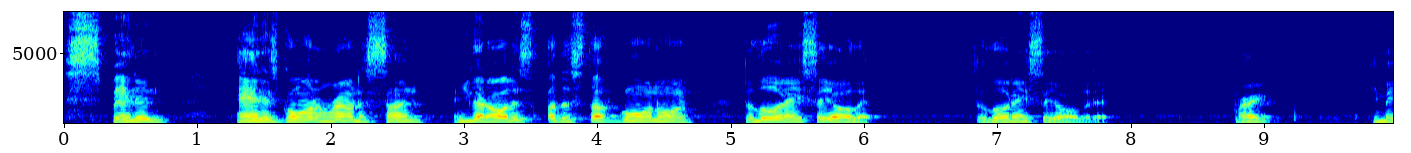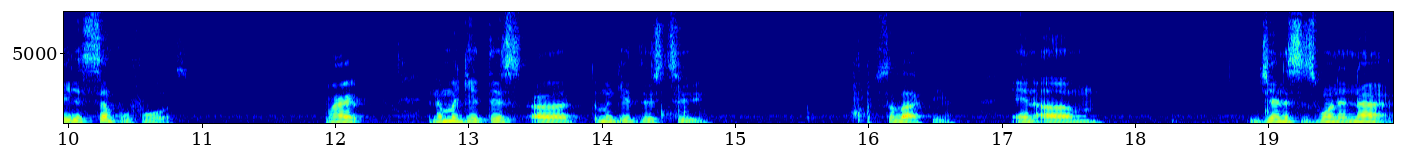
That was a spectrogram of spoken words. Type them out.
spinning and it's going around the sun, and you got all this other stuff going on. The Lord ain't say all that. The Lord ain't say all of that. Right? He made it simple for us. Right? And I'm gonna get this, uh, I'm gonna get this to Salakia in um, Genesis 1 and 9.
